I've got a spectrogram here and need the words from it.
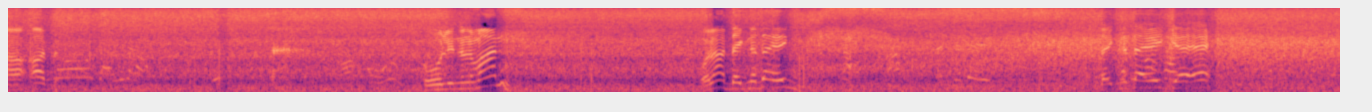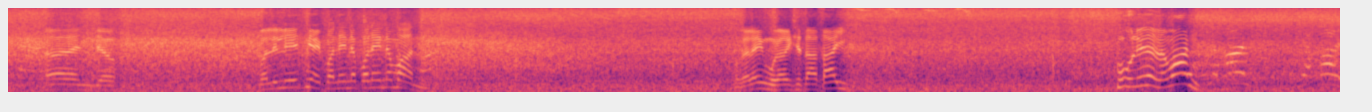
Aad. Huli na naman. Wala, daig na daig. Daig na daig, eh. Andiyo. Maliliit nga eh, panay na panay naman. Magaling, magaling si tatay. Huli na naman. Yakal! Yakal!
